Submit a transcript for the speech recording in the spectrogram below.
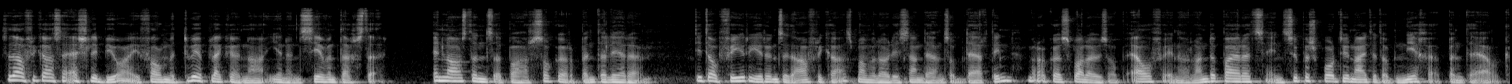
Suid-Afrika se Ashley Buy val met 2 plekke na 71ste. En laastens 'n paar sokkerpuntelere. Die top 4 hier in Suid-Afrika is Mamelodi Sundowns op 13, Morocco Swallows op 11 en Orlando Pirates en SuperSport United op 9 punte elk.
